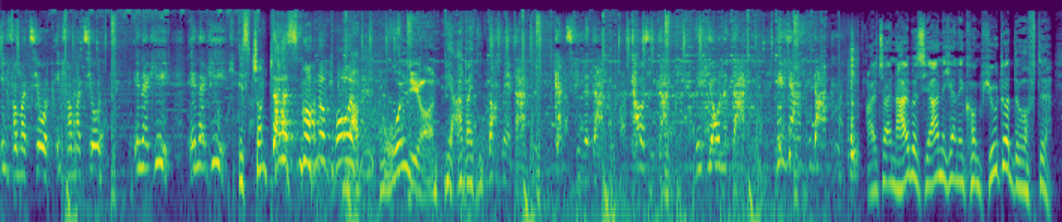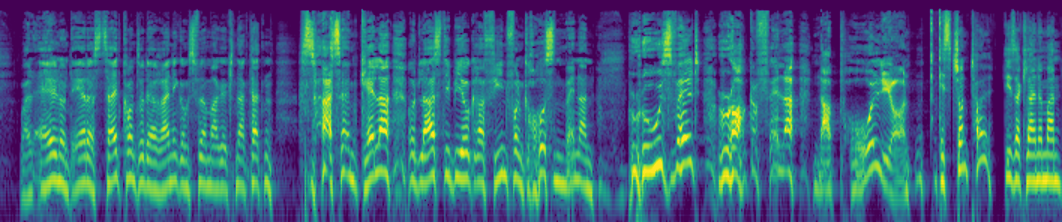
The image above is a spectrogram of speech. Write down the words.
Information, Information. Energie, Energie. Ist schon toll. Das Monopol! Napoleon. Wir arbeiten. Noch mehr Daten. Ganz viele Daten. Tausend Daten. Millionen Daten. Milliarden Daten. Als er ein halbes Jahr nicht an den Computer durfte, weil Ellen und er das Zeitkonto der Reinigungsfirma geknackt hatten, saß er im Keller und las die Biografien von großen Männern. Roosevelt, Rockefeller, Napoleon. Ist schon toll, dieser kleine Mann.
